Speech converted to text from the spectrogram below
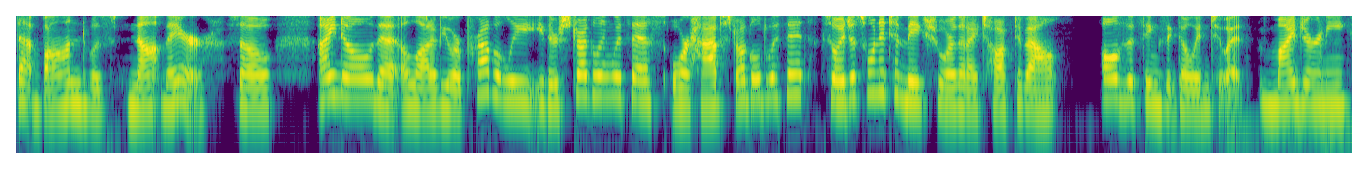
that bond was not there. So I know that a lot of you are probably either struggling with this or have struggled with it. So I just wanted to make sure that I talked about all of the things that go into it. My journey,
